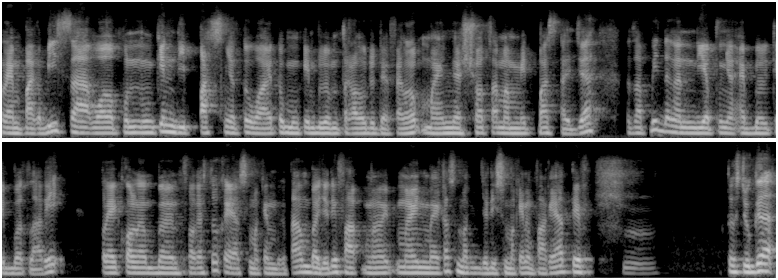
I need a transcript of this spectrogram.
lempar bisa walaupun mungkin di pasnya tua itu mungkin belum terlalu develop mainnya shot sama mid pass aja tetapi dengan dia punya ability buat lari play call Brian Flores tuh kayak semakin bertambah jadi main mereka semakin jadi semakin variatif hmm. Terus juga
